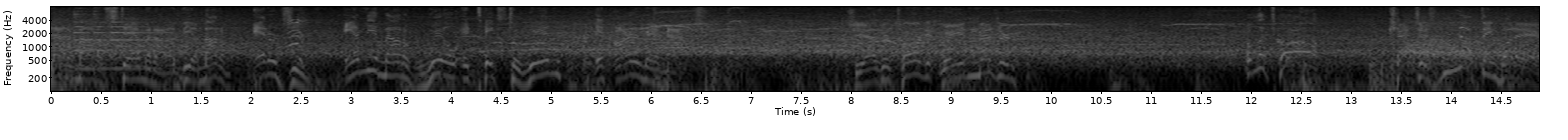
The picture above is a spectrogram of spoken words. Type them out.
that amount of stamina, the amount of energy, and the amount of will it takes to win an Iron Man match. She has her target weighed and measured. Top! Catches nothing but air.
